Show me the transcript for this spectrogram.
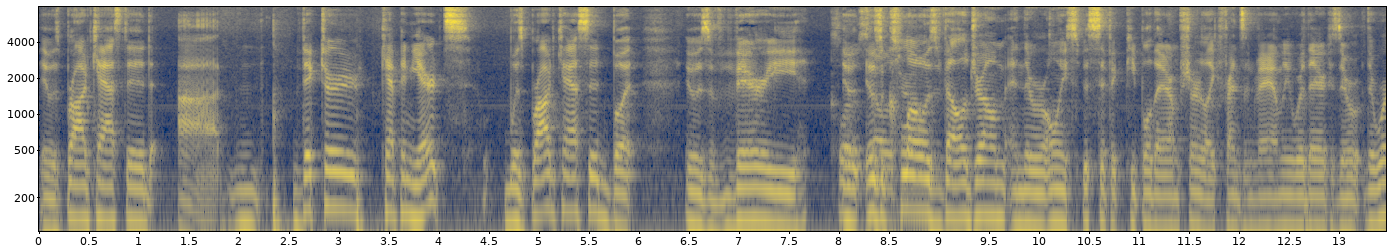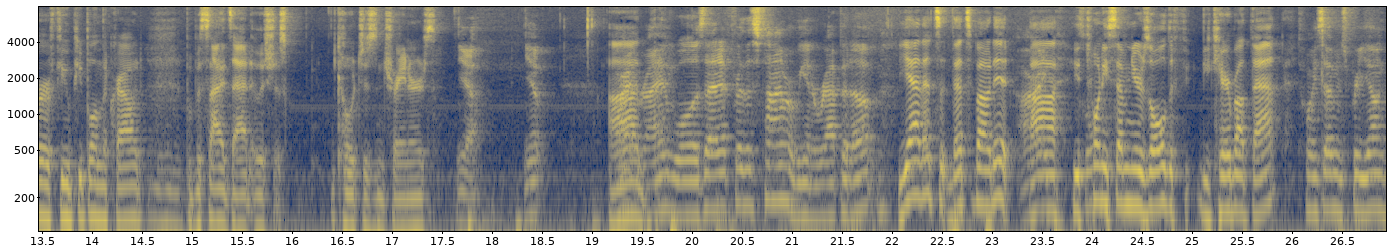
It was broadcasted. Uh, Victor Campenaerts was broadcasted, but it was a very Closed it was a velodrome. closed velodrome, and there were only specific people there. I'm sure like friends and family were there because there were, there were a few people in the crowd, Mm-hmm. but besides that, it was just coaches and trainers. Yeah. Yep. All Uh, right, Ryan. Well, is that it for this time? Are we gonna wrap it up? yeah, that's that's about it. Right, uh, he's cool. 27 years old. If you care about that, Twenty-seven is pretty young.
